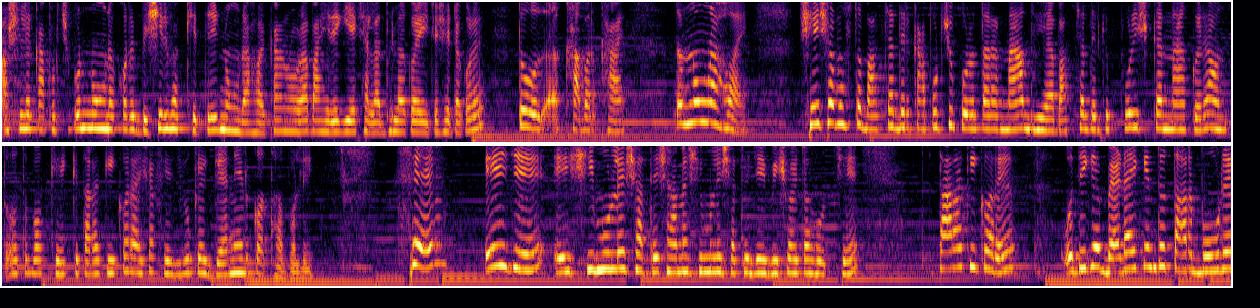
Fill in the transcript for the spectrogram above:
আসলে কাপড় চোপড় নোংরা করে বেশিরভাগ ক্ষেত্রেই নোংরা হয়, কারণ ওরা বাইরে গিয়ে খেলাধুলা করে, এটা সেটা করে, তো খাবার খায়, তো নোংরা হয়। সেই সমস্ত বাচ্চাদের কাপড় চোপড়ও তারা না ধুয়া বাচ্চাদেরকে পরিষ্কার না করে অন্তত পক্ষে তারা কী করে, আইসা ফেসবুকে জ্ঞানের কথা বলে। সেম এই যে, এই শিমুলের সাথে সানা শিমুলের সাথে যে বিষয়টা হচ্ছে, তারা কি করে? ওদিকে বেড়াই কিন্তু তার বউরে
